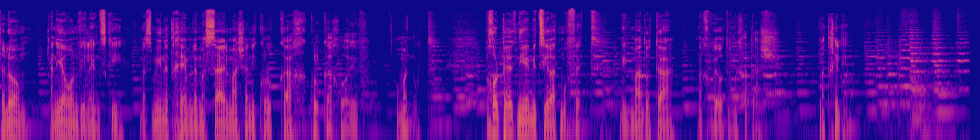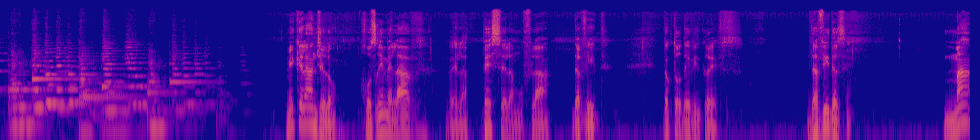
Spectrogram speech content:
שלום, אני ירון וילנסקי, מזמין אתכם למסע אל מה שאני כל כך כל כך אוהב, אומנות. בכל פרק נהיה עם יצירת מופת, נלמד אותה, נחווה אותה מחדש. מתחילים. מיקלאנג'לו, חוזרים אליו ואל הפסל המופלא, דוד, דוקטור דויד גרייבס. דוד הזה, מה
